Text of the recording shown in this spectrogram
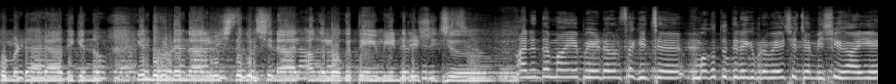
കുമ്പിട്ട് ആരാധിക്കുന്നു. എന്തുകൊണ്ടെന്നാൽ വിശുദ്ധ കുരിശിനാൽ അങ്ങ് ലോകത്തെയും വീണ്ടും രക്ഷിച്ചു അനന്തമായ പേടകൾ സഹിച്ച് മഹത്വത്തിലേക്ക് പ്രവേശിച്ച മിശിഹായെ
